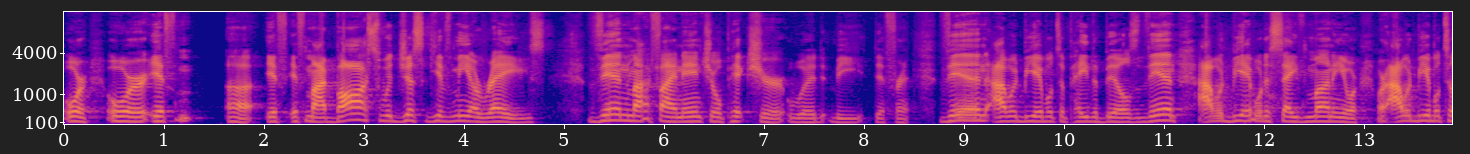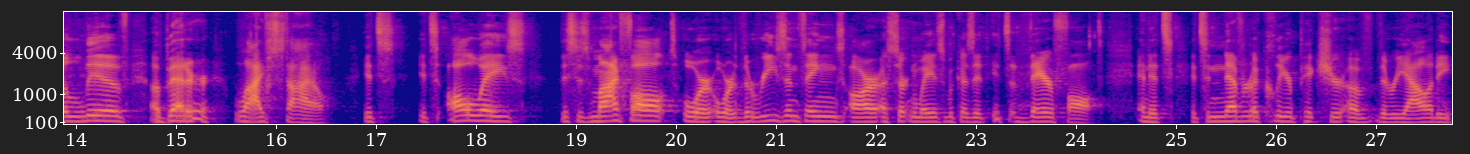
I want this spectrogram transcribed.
or, or if, uh, if, if my boss would just give me a raise, then my financial picture would be different. Then I would be able to pay the bills. Then I would be able to save money, or, or I would be able to live a better lifestyle. It's, it's always this is my fault or, or the reason things are a certain way is because it, it's their fault. And it's, it's never a clear picture of the reality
